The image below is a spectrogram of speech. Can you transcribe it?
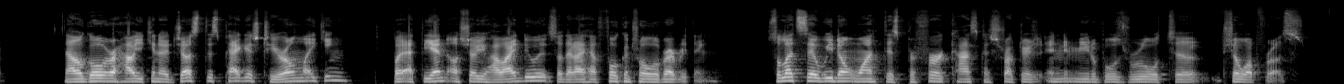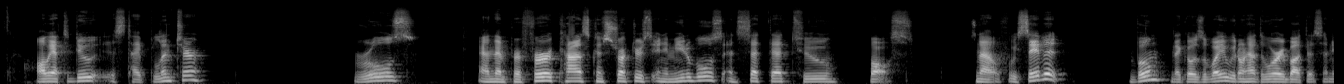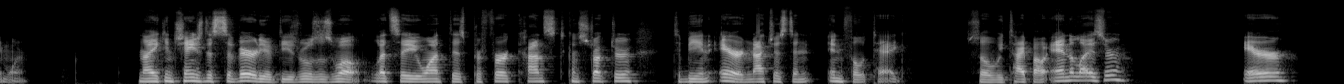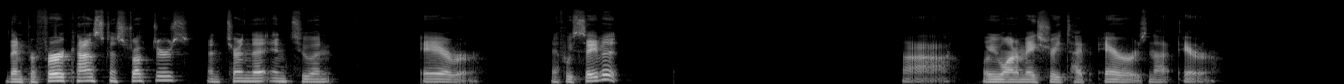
Now I'll go over how you can adjust this package to your own liking, but at the end I'll show you how I do it so that I have full control over everything. So let's say we don't want this prefer const constructors in immutables rule to show up for us. All we have to do is type linter rules and then prefer const constructors in immutables and set that to false. So now if we save it, boom, that goes away. We don't have to worry about this anymore. Now you can change the severity of these rules as well. Let's say you want this prefer const constructor to be an error, not just an info tag. So we type out analyzer, error, then prefer const constructors and turn that into an error. if we save it, ah, we want to make sure you type errors, not error.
